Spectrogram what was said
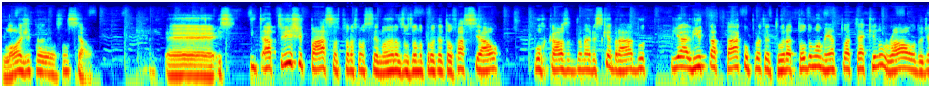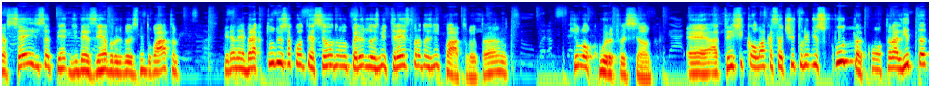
Lógica é essencial. É, a Trish passa as próximas semanas usando protetor facial por causa do nariz quebrado e a Lita ataca o protetor a todo momento, até que no Raw do dia 6 de, de dezembro de 2004. Queria lembrar que tudo isso aconteceu no período de 2003 para 2004, tá? Que loucura que foi esse ano. É, a Trish coloca seu título em disputa contra a Lita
